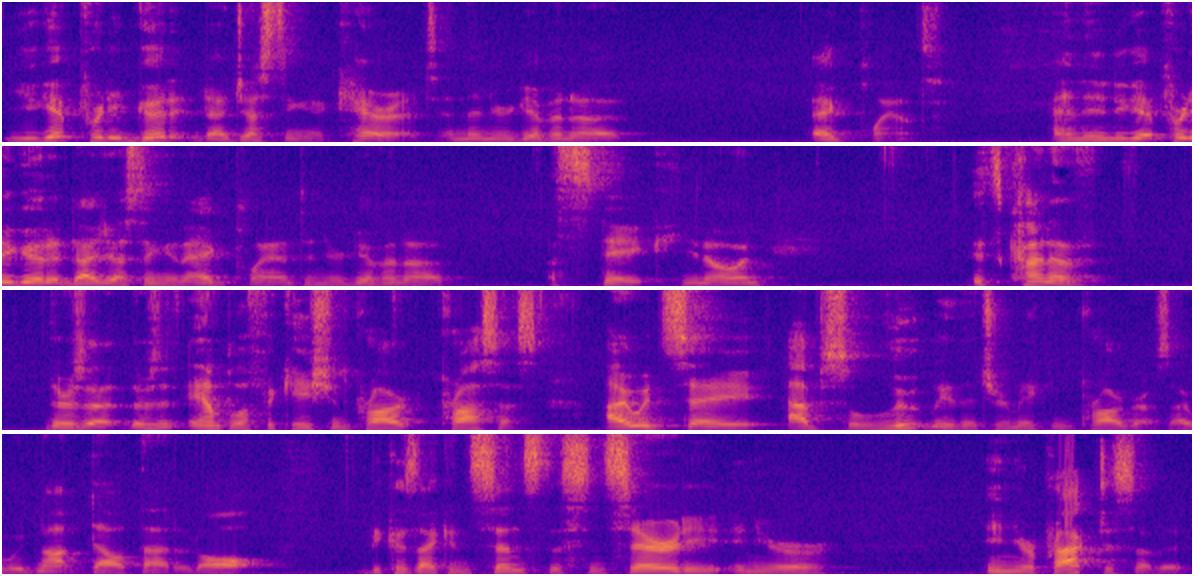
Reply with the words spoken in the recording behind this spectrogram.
you get pretty good at digesting a carrot, and then you're given a eggplant. And then you get pretty good at digesting an eggplant, and you're given a, a steak, you know, and it's kind of there's a there's an amplification pro- process. I would say absolutely that you're making progress. I would not doubt that at all, because I can sense the sincerity in your in your practice of it.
